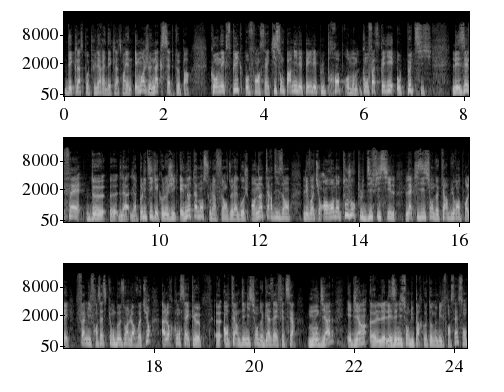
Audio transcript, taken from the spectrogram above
des classes populaires et des classes moyennes. Et moi, je n'accepte pas qu'on explique aux Français, qui sont parmi les pays les plus propres au monde, qu'on fasse payer aux petits les effets de, euh, de la, de la politique écologique, et notamment sous l'influence de la gauche, en interdisant les voitures, en rendant toujours plus difficile l'acquisition de carburant pour les familles françaises qui ont besoin de leur voiture, alors qu'on sait que, euh, en termes d'émissions de gaz à effet de serre mondial, eh bien, euh, les, les émissions du parc automobile français sont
